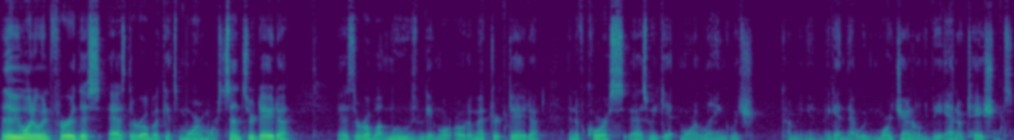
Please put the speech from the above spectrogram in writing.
And then we want to infer this as the robot gets more and more sensor data. As the robot moves, we get more odometric data. And of course, as we get more language coming in. Again, that would more generally be annotations.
